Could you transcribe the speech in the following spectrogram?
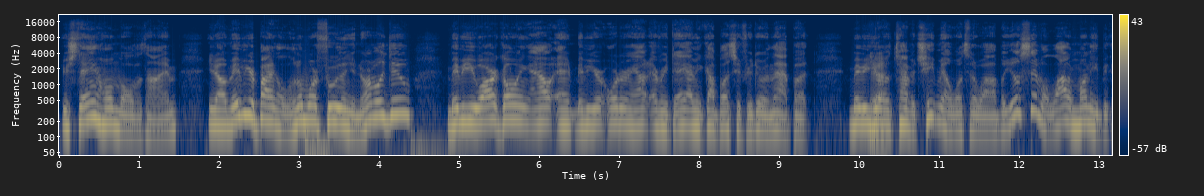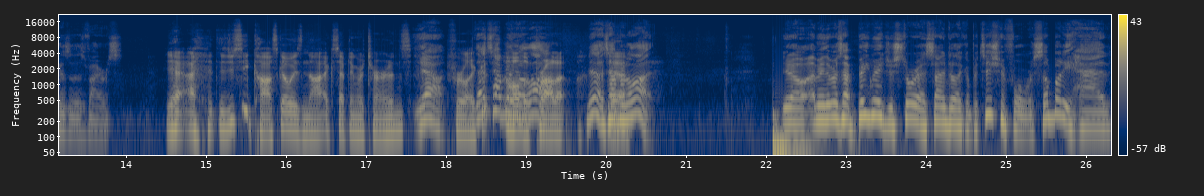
You're staying home all the time. You know, maybe you're buying a little more food than you normally do. Maybe you are going out and maybe you're ordering out every day. I mean, God bless you if you're doing that, but maybe Yeah. you'll have a cheat meal once in a while. But you'll save a lot of money because of this virus. Yeah, I, did you see Costco is not accepting returns? Yeah, for like that's happening all a the lot. product. Yeah, it's happened Yeah. a lot. You know, I mean, there was that big major story I signed to like a petition for where somebody had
